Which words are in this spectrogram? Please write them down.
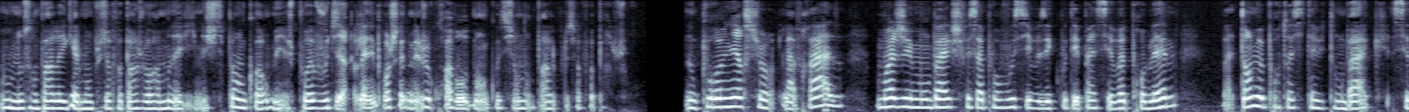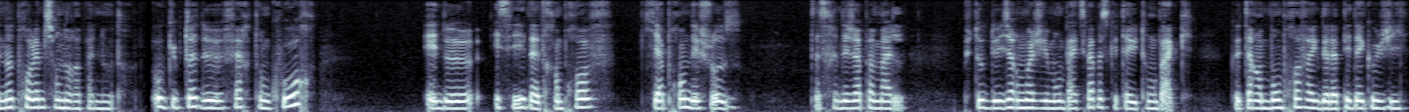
on nous en parle également plusieurs fois par jour, à mon avis. Mais je sais pas encore, mais je pourrais vous dire l'année prochaine, mais je crois vraiment que si on en parle plusieurs fois par jour. Donc pour revenir sur la phrase, moi j'ai eu mon bac, je fais ça pour vous, si vous écoutez pas, c'est votre problème. Bah tant mieux pour toi si t'as eu ton bac, c'est notre problème si on n'aura pas le nôtre. Occupe-toi de faire ton cours et de essayer d'être un prof qui apprend des choses. Ça serait déjà pas mal. Plutôt que de dire moi j'ai eu mon bac, c'est pas parce que t'as eu ton bac que t'es un bon prof avec de la pédagogie.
